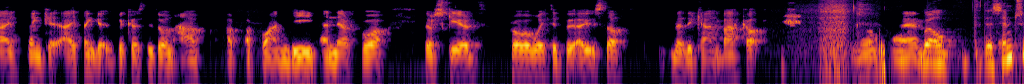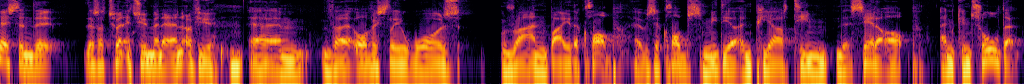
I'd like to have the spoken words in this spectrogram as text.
I think it, i think it's because they don't have a, a plan b and therefore they're scared probably to put out stuff that they can't back up. You know? um, well, it's interesting that there's a 22 minute interview um, that obviously was ran by the club. It was the club's media and PR team that set it up and controlled it.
